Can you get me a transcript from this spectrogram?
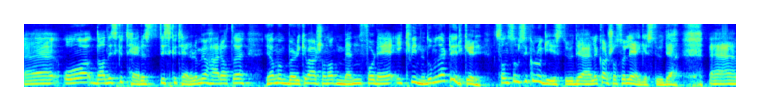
Eh, og Da diskuteres, diskuterer de jo her at eh, ja, men bør det ikke være sånn at menn får det i kvinnedominerte yrker? Sånn som psykologistudiet, eller kanskje også legestudiet. Eh,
